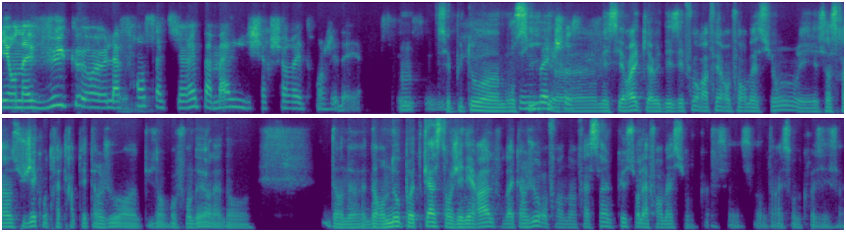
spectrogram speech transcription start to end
Et on a vu que euh, la France attirait pas mal les chercheurs étrangers d'ailleurs. C'est plutôt un bon signe, euh, mais c'est vrai qu'il y avait des efforts à faire en formation et ça sera un sujet qu'on traitera peut-être un jour hein, plus en profondeur là, dans, dans, nos, podcasts en général. Il faudra qu'un jour on en fasse un que sur la formation. C'est intéressant de creuser ça.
